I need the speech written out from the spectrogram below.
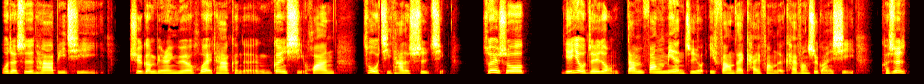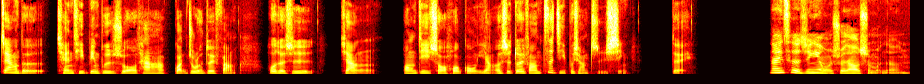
或者是他比起去跟别人约会，他可能更喜欢做其他的事情。所以说。也有这种单方面只有一方在开放的开放式关系，可是这样的前提并不是说他管住了对方，或者是像皇帝收后宫一样，而是对方自己不想执行。对，那一次的经验，我学到什么呢？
